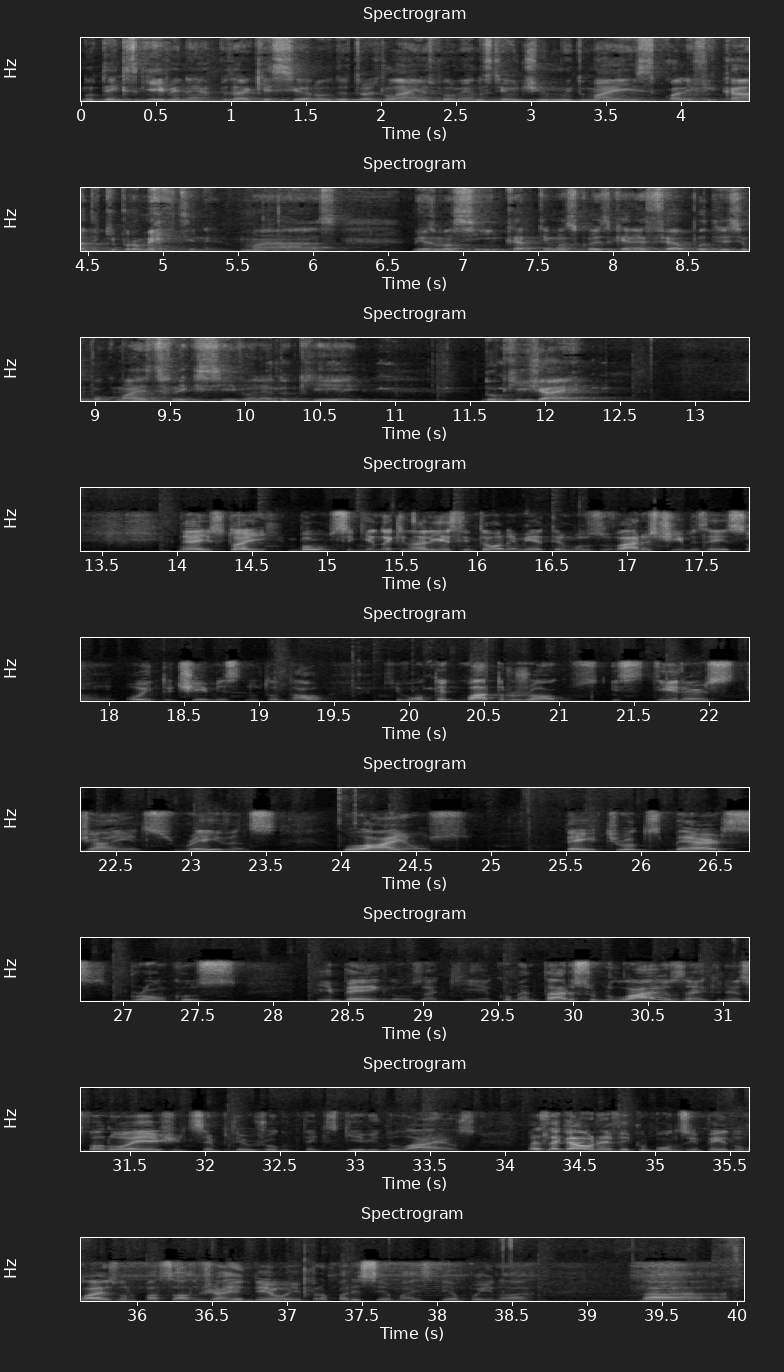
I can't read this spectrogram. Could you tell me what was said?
no Thanksgiving, né? Apesar que esse ano o Detroit Lions pelo menos tem um time muito mais qualificado e que promete, né? Mas mesmo assim, cara, tem umas coisas que a NFL poderia ser um pouco mais flexível, né, do que do que já é. É isso aí. Bom, seguindo aqui na lista, então, Neminha, temos vários times aí, são oito times no total, que vão ter quatro jogos: Steelers, Giants, Ravens, Lions, Patriots, Bears, Broncos e Bengals. Aqui comentários sobre o Lions, né? Que nem você falou aí, a gente sempre tem o jogo de Thanksgiving do Lions. Mas legal, né? Ver que o bom desempenho do Lions no ano passado já rendeu aí para aparecer mais tempo aí na, na,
